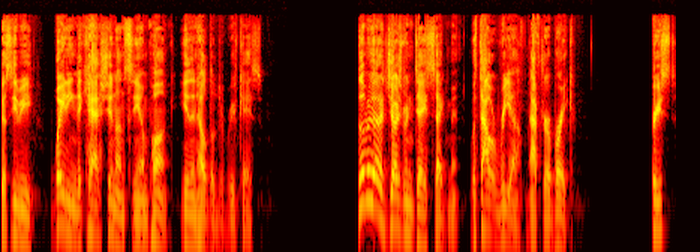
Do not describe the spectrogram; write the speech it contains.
because he'd be waiting to cash in on CM Punk. He then held up the briefcase. So then we got a Judgment Day segment without Rhea after a break. Priest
